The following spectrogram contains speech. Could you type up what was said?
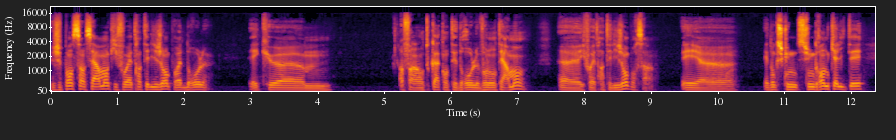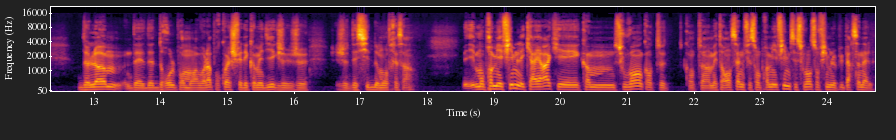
je pense sincèrement qu'il faut être intelligent pour être drôle et que euh, Enfin, en tout cas, quand t'es drôle volontairement, il faut être intelligent pour ça. Et, et donc, c'est une, une, grande qualité de l'homme d'être drôle pour moi. Voilà pourquoi je fais des comédies et que je, je décide de montrer ça. Mon premier film, Les Carrera, qui est comme souvent quand, un metteur en scène fait son premier film, c'est souvent son film le plus personnel.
